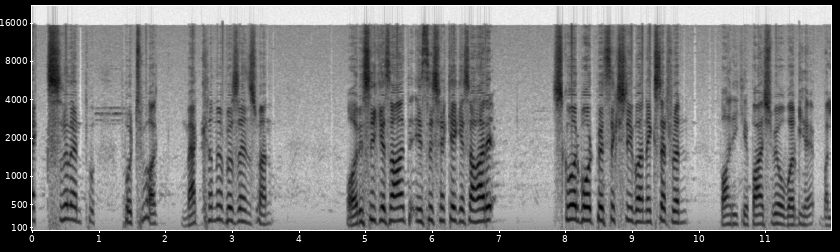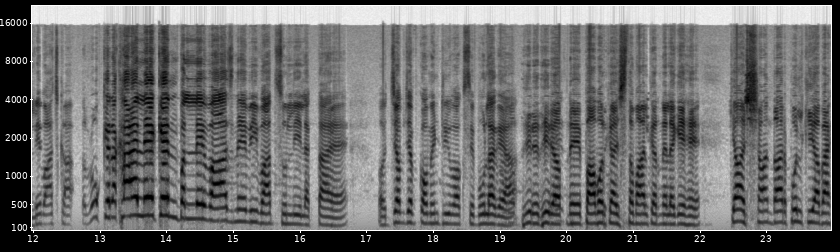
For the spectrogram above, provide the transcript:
excellent footwork magnificence one और इसी के साथ इस छक्के के सहारे स्कोर बोर्ड पे 61 इकसठ रन पारी के पांचवे ओवर भी है। बल्लेबाज का रोक के रखा है लेकिन बल्लेबाज ने भी बात सुन ली लगता है। और जब जब कमेंट्री बॉक्स से बोला गया धीरे धीरे अपने पावर का इस्तेमाल करने लगे हैं। क्या शानदार पुल किया बैक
